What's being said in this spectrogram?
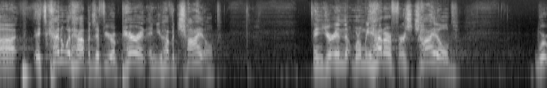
Uh, it's kind of what happens if you're a parent and you have a child and you're in the, when we had our first child, we're,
